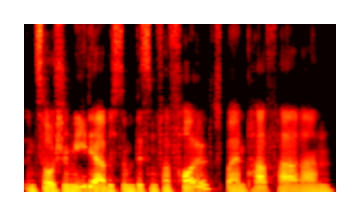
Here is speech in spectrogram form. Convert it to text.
In Social Media habe ich so ein bisschen verfolgt bei ein paar Fahrern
